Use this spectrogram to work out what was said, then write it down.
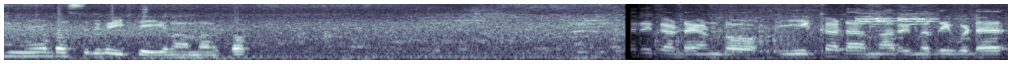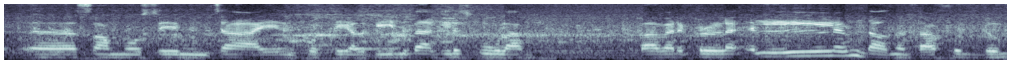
ഞാൻ ബസ്സിൽ വെയിറ്റ് ചെയ്യണമെന്നാണ് കേട്ടോ ഒരു കടയുണ്ടോ? ഈ കട എന്ന് പറയുന്നത് ഇവിടെ സമൂസയും ചായയും കുട്ടികൾക്ക് ഇതിന്റെ ബാക്കിൽ സ്കൂളാണ് അപ്പോൾ അവർക്കുള്ള എല്ലാം ഉണ്ടാവും കേട്ടോ ഫുഡും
